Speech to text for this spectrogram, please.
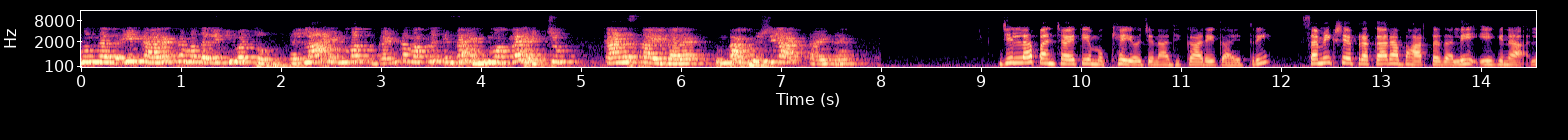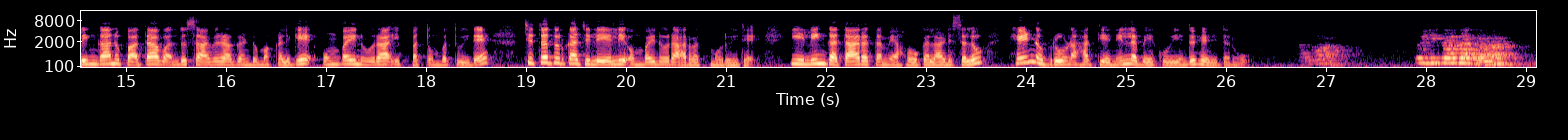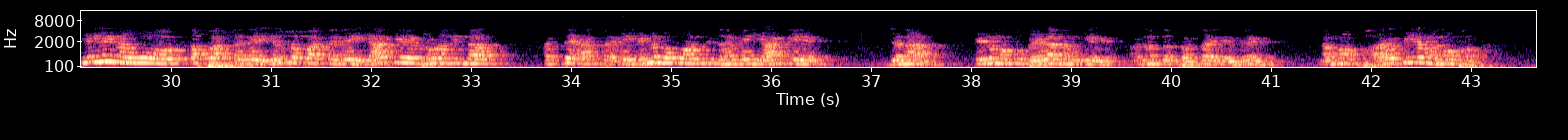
ಮುಂದೆ ಈ ಕಾರ್ಯಕ್ರಮದಲ್ಲಿ ಇವತ್ತು ಎಲ್ಲಾ ಹೆಣ್ಮಕ್ ಗಂಡು ಮಕ್ಕಳಿಗಿಂತ ಹೆಣ್ಮಕ್ಳೇ ಹೆಚ್ಚು ಕಾಣಿಸ್ತಾ ಇದ್ದಾರೆ. ತುಂಬಾ ಖುಷಿ ಆಗ್ತಾ ಇದೆ. ಜಿಲ್ಲಾ ಪಂಚಾಯಿತಿ ಮುಖ್ಯ ಯೋಜನಾಧಿಕಾರಿ ಗಾಯತ್ರಿ. ಸಮೀಕ್ಷೆ ಪ್ರಕಾರ ಭಾರತದಲ್ಲಿ ಈಗಿನ ಲಿಂಗಾನುಪಾತ ಒಂದು ಸಾವಿರ ಗಂಡು ಮಕ್ಕಳಿಗೆ ಒಂಬೈನೂರ ಇಪ್ಪತ್ತೊಂಬತ್ತು ಇದೆ. ಚಿತ್ರದುರ್ಗ ಜಿಲ್ಲೆಯಲ್ಲಿ ಒಂಬೈನೂರ ಅರವತ್ಮೂರು ಇದೆ. ಈ ಲಿಂಗ ತಾರತಮ್ಯ ಹೋಗಲಾಡಿಸಲು ಹೆಣ್ಣು ಭ್ರೂಣ ಹತ್ಯೆ ನಿಲ್ಲಬೇಕು ಎಂದು ಹೇಳಿದರು. ಎಲ್ಲಿ ನಾವು ತಪ್ಪಾಗ್ತದೆ, ಎಲ್ಲಿ ತಪ್ಪಾಗ್ತದೆ, ಯಾಕೆ ಭ್ರೂಣಲಿಂಗ ಹತ್ಯೆ ಆಗ್ತಾ ಇದೆ ಹೆಣ್ಣು ಮಗು ಅಂತಿದ್ದ ಹಾಗೆ ಯಾಕೆ ಜನ, ಹೆಣ್ಣು ಮಗು ಬೇಡ ನಮ್ಗೆ ಅನ್ನೋಂಥದ್ದು ಬರ್ತಾ ಇದೆ ಅಂದ್ರೆ ನಮ್ಮ ಭಾರತೀಯ ಮನೋಭಾವ.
